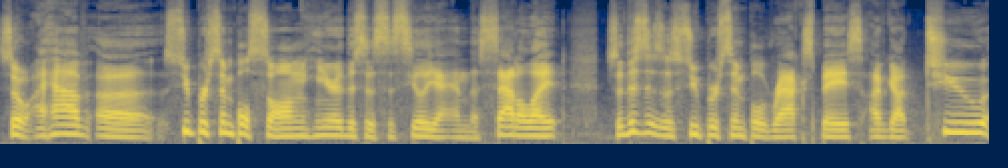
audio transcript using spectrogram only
So I have a super simple song here. This is Cecilia and the Satellite. So this is a super simple rack space. I've got two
